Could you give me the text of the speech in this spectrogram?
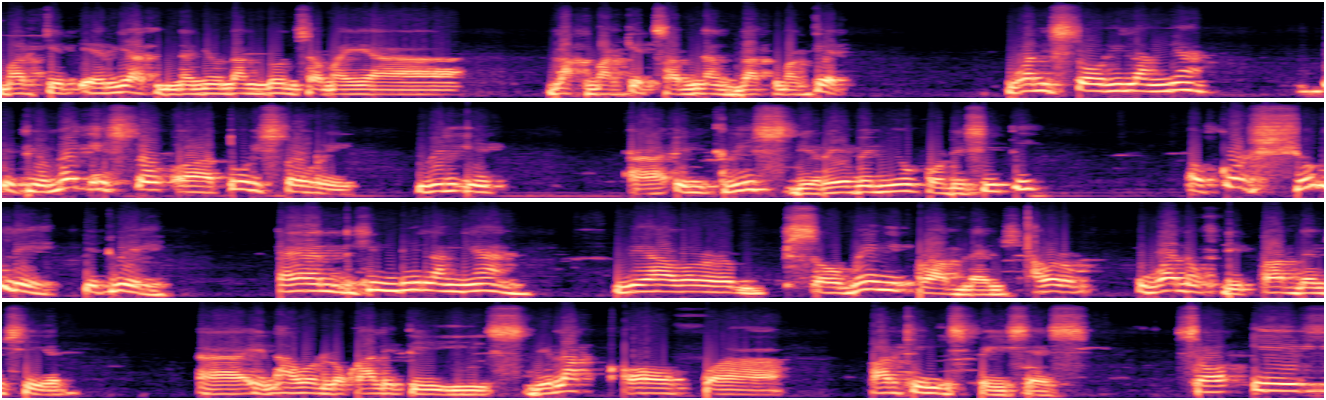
market area, tingnan nyo lang doon sa may ah, black market, sabi ng black market. One story lang yan. If you make a sto- uh, two story, will it uh, increase the revenue for the city? Of course, surely it will. And hindi lang yan. We have so many problems. Our one of the problems here uh, in our locality is the lack of uh, parking spaces. So if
